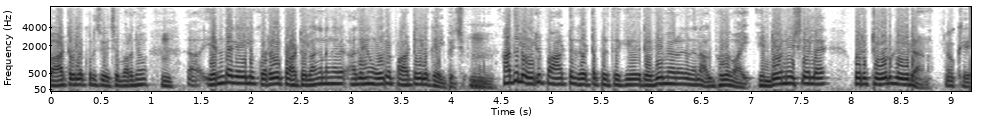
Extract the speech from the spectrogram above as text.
പാട്ടുകളെ കുറിച്ച് ചോദിച്ചു പറഞ്ഞു "ആ, എന്റെ കയ്യിൽ കുറെ പാട്ടുകൾ. അങ്ങനെ അങ്ങനെ അദ്ദേഹം ഓരോ പാട്ടുകൾ കേൾപ്പിച്ചു അതിൽ ഒരു പാട്ട് കേട്ടപ്പോഴത്തേക്ക് രവിമേനോൻ തന്നെ അത്ഭുതമായി ഇന്തോനേഷ്യയിലെ ഒരു ടൂർ ഗൈഡാണ്. ഓക്കെ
